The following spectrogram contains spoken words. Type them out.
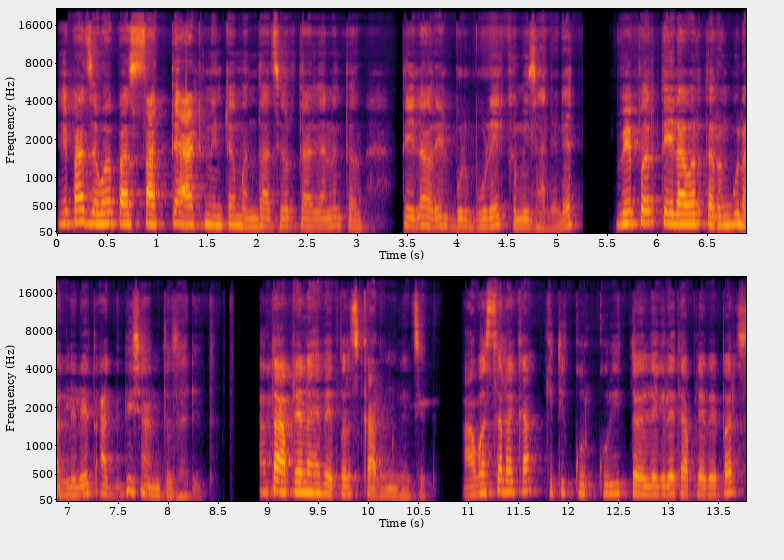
हे पाच जवळपास सात ते आठ मिनिटं मंद आचेवर तळल्यानंतर तेलावरील बुडबुडे कमी झालेले आहेत. वेपर तेलावर तरंगू लागलेले आहेत अगदी शांत झालेत. आता आपल्याला हे वेपर्स काढून घ्यायचे आवाज तर का? किती कुरकुरीत तळले गेलेत आपले वेपर्स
